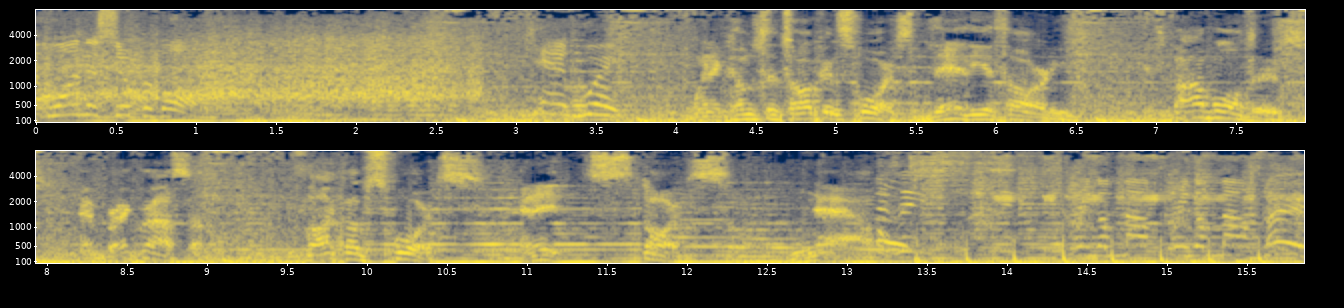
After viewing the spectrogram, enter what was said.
have won the Super Bowl. When it comes to talking sports, they're the authority. It's Bob Walters and Brett Grasso. It's Locked Up Sports, and it starts now. Bring them out, bring them out, hey.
